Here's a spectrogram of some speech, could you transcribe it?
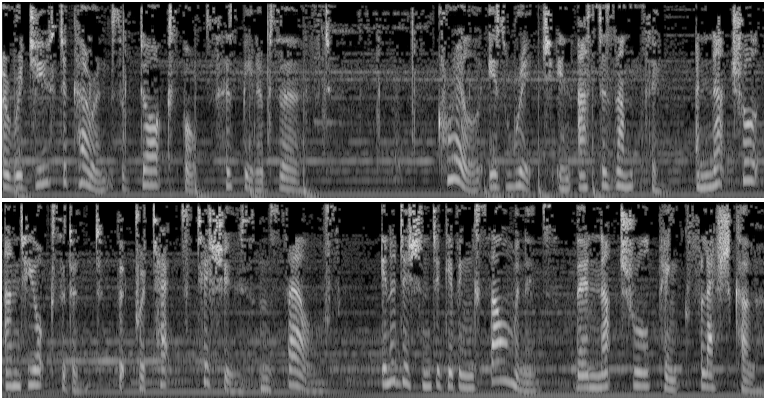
a reduced occurrence of dark spots has been observed. Krill is rich in astaxanthin, a natural antioxidant that protects tissues and cells, in addition to giving salmonids their natural pink flesh colour.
